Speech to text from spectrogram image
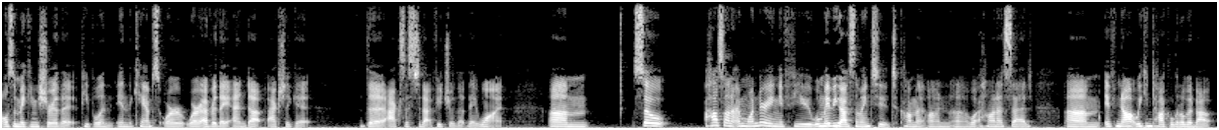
also making sure that people in, in the camps or wherever they end up actually get the access to that future that they want. Um, So, Hassan, I'm wondering if you, well, maybe you have something to, to comment on uh, what Hanna said. Um, if not, we can talk a little bit about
